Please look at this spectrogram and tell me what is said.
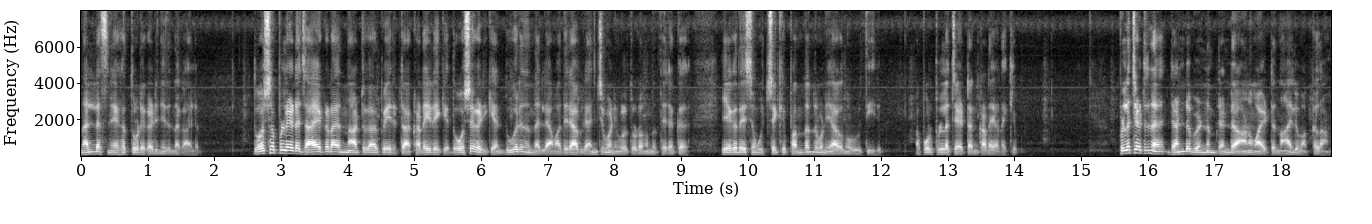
നല്ല സ്നേഹത്തോടെ കഴിഞ്ഞിരുന്ന കാലം. ദോശപ്പിള്ളയുടെ ചായക്കട എന്ന നാട്ടുകാർ പേരിട്ട കടയിലേക്ക് ദോശ കഴിക്കാൻ ദൂരെ നിന്നെല്ലാം അതിരാവിലെ അഞ്ച് മണി തുടങ്ങുന്ന തിരക്ക് ഏകദേശം ഉച്ചയ്ക്ക് പന്ത്രണ്ട് മണിയാകുന്ന തീരും. അപ്പോൾ പിള്ളച്ചേട്ടൻ കടയടയ്ക്കും. പിള്ളച്ചേട്ടന് രണ്ട് പെണ്ണും രണ്ട് ആണുമായിട്ട് നാല് മക്കളാണ്.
